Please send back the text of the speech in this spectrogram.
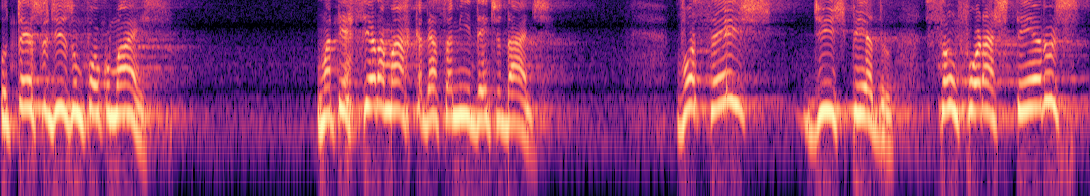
O texto diz um pouco mais. Uma terceira marca dessa minha identidade. Vocês, diz Pedro, são forasteiros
